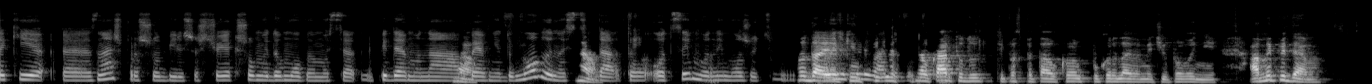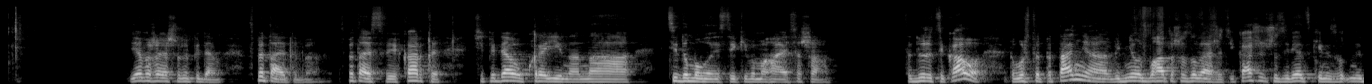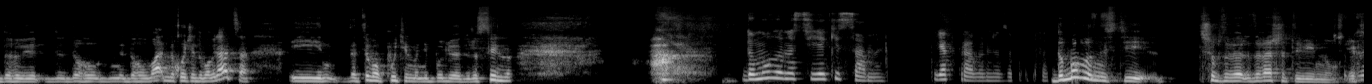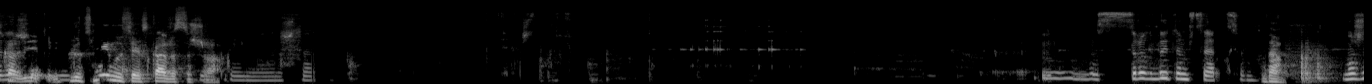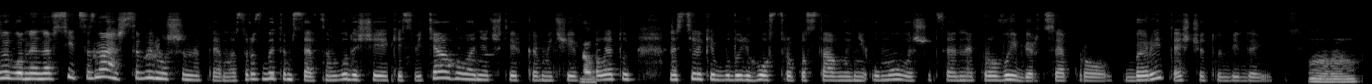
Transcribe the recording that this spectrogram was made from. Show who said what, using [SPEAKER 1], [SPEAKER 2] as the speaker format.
[SPEAKER 1] таки, е, знаєш про що більше? Що якщо ми домовимося, підемо на
[SPEAKER 2] Да.
[SPEAKER 1] певні домовленості,
[SPEAKER 2] Да.
[SPEAKER 1] да, то оцим вони можуть
[SPEAKER 2] Ну да, я в кінці
[SPEAKER 1] маніпулювати
[SPEAKER 2] я
[SPEAKER 1] будуть.
[SPEAKER 2] спитав карту, ду- типу, спитав по королеві мечів по. А ми підемо. Я вважаю, що ми підемо. Спитай тебе, спитай свої карти, чи піде Україна на ці домовленості, які вимагає США. Це дуже цікаво, тому що це питання від нього багато що залежить. І кажуть, що Зеленський не не договір- не хоче домовлятися, і до цього Путін маніпулює дуже сильно.
[SPEAKER 1] домовленості, які саме? Як правильно запитати?
[SPEAKER 2] Домовленості, щоб завершити війну,
[SPEAKER 1] Щоб
[SPEAKER 2] як
[SPEAKER 1] завершити війну.
[SPEAKER 2] плюс-мінус, як скаже США.
[SPEAKER 1] З розбитим серцем.
[SPEAKER 2] Да.
[SPEAKER 1] Можливо, не на всі. Це знаєш, це вимушена тема. З розбитим серцем буде ще якесь відтягування, четвірка мечів,
[SPEAKER 2] Да.
[SPEAKER 1] але тут настільки будуть гостро поставлені умови, що це не про вибір, це про бери те, що тобі дають.
[SPEAKER 2] Угу.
